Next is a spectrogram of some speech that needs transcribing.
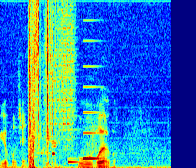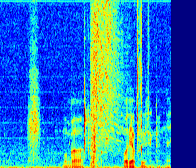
이게 뭐지? 오 뭐야 이거? 뭔가 머리 아프게 생겼네.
